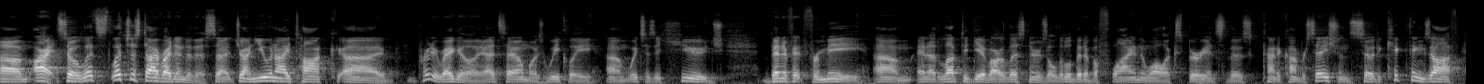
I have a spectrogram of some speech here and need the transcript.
Um, all right, so let's let's just dive right into this. Uh, John, you and I talk uh, pretty regularly. I'd say almost weekly, um, which is a huge benefit for me. Um, and I'd love to give our listeners a little bit of a fly in the wall experience to those kind of conversations. So to kick things off,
